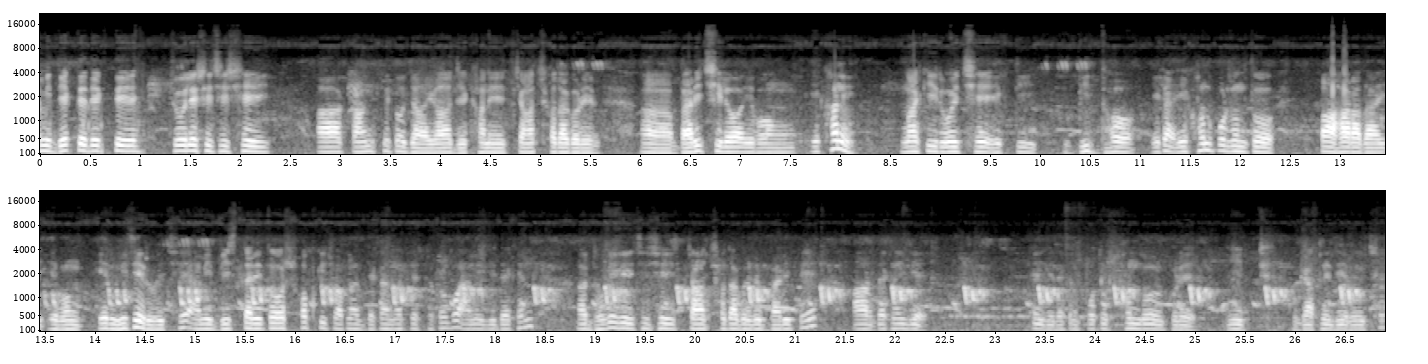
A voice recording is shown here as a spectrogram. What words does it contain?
আমি দেখতে দেখতে চলে এসেছি সেই কাঙ্ক্ষিত জায়গা যেখানে চাঁদ সদাগরের বাড়ি ছিল এবং এখানে নাকি রয়েছে একটি বৃদ্ধ। এটা এখন পর্যন্ত পাহারা দেয় এবং এর নিচে রয়েছে, আমি বিস্তারিত সব কিছু আপনার দেখানোর চেষ্টা করব। আমি যে দেখেন ঢুকে গিয়েছি সেই চাঁদ সদাগরের বাড়িতে। আর দেখেন যে, এই যে দেখেন কত সুন্দর করে ইট গাঁথনি দিয়ে রয়েছে।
